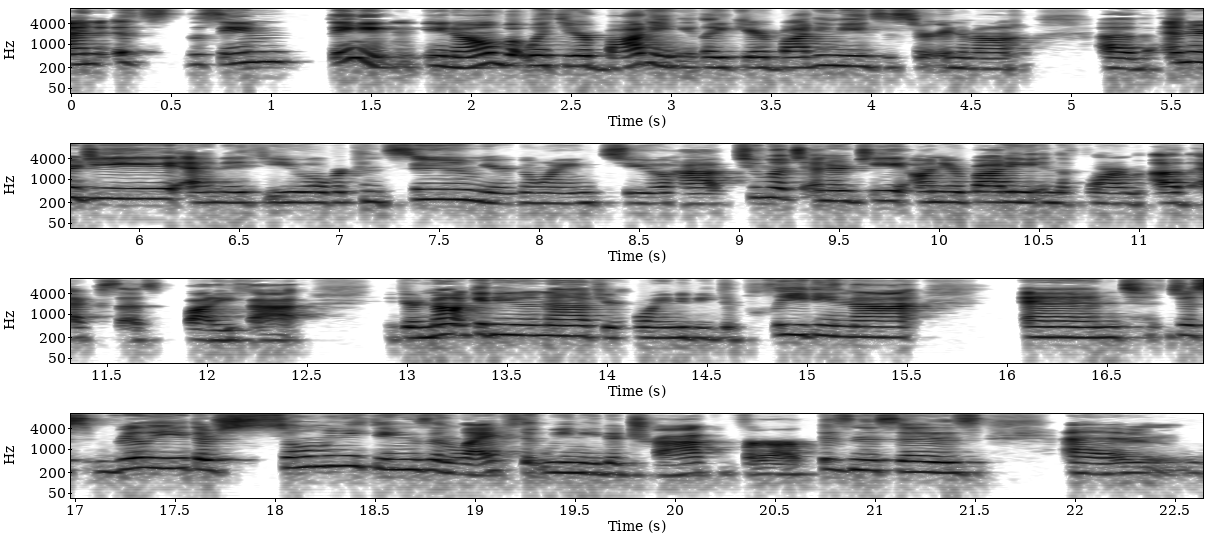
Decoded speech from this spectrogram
And it's the same thing you know but with your body like your body needs a certain amount of energy. And if you overconsume you're going to have too much energy on your body in the form of excess body fat. If you're not getting enough you're going to be depleting that and just really there's so many things in life that we need to track for our businesses. And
